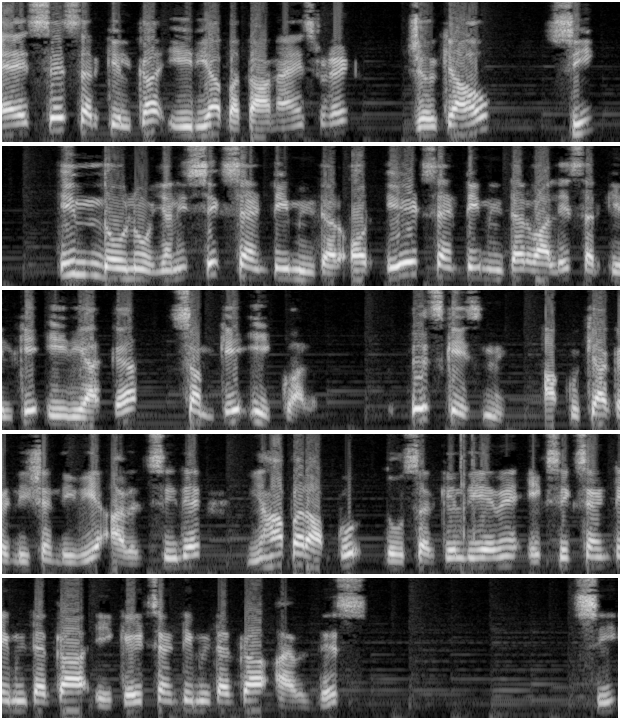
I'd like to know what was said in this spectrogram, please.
ऐसे सर्किल का एरिया बताना है स्टूडेंट जो क्या हो? सी इन दोनों, यानी सिक्स सेंटीमीटर और एट सेंटीमीटर वाले सर्किल के एरिया का सम के इक्वल इस केस में आपको क्या कंडीशन दी हुई है? आई विल सी देयर यहाँ पर आपको दो सर्किल दिए हुए एक सिक्स सेंटीमीटर का, एक एट सेंटीमीटर का। आई विल दिस सी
